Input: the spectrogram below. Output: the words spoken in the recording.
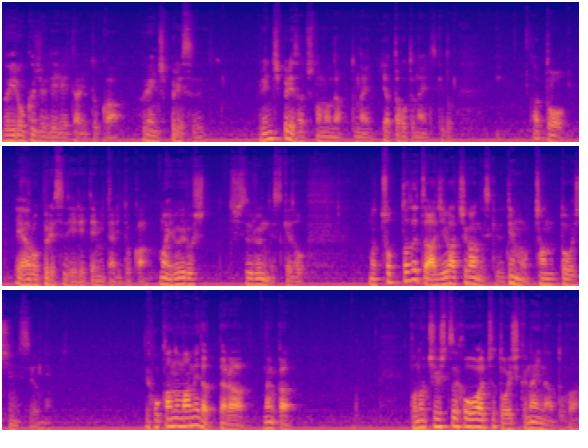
V60 で入れたりとかフレンチプレスフレンチプレスはちょっと飲んだことないやったことないですけどあとエアロプレスで入れてみたりとかまあいろいろするんですけど、まあ、ちょっとずつ味は違うんですけどでもちゃんと美味しいんですよね。で他の豆だったらなんかこの抽出法はちょっと美味しくないなとか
